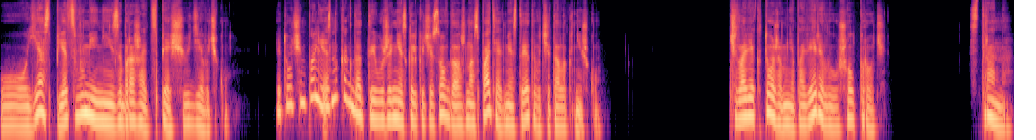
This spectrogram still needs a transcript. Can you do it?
О, я спец в умении изображать спящую девочку. Это очень полезно, когда ты уже несколько часов должна спать, а вместо этого читала книжку. Человек тоже мне поверил и ушел прочь. Странно,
